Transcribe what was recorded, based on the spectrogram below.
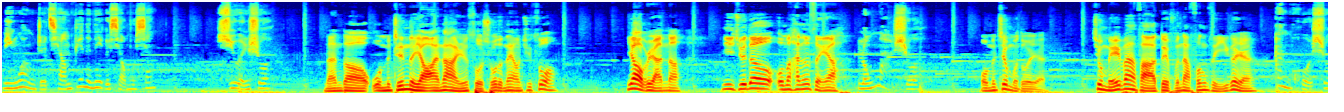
凝望着墙边的那个小木箱。徐文说：“难道我们真的要按那人所说的那样去做？要不然呢？你觉得我们还能怎样？”龙马说：“我们这么多人，就没办法对付那疯子一个人？”暗火说：“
